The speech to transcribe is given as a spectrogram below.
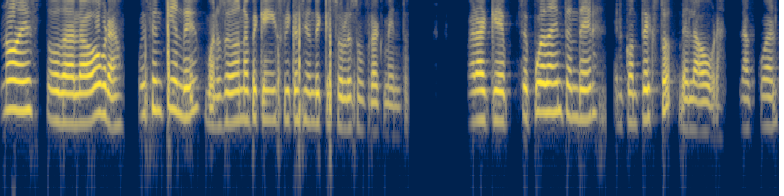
no es toda la obra, pues se entiende, bueno, se da una pequeña explicación de que solo es un fragmento, para que se pueda entender el contexto de la obra, la cual,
